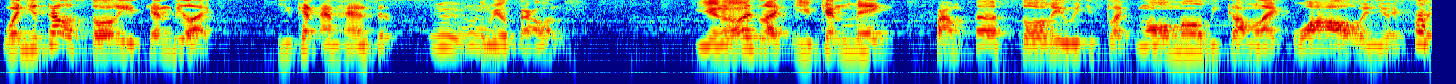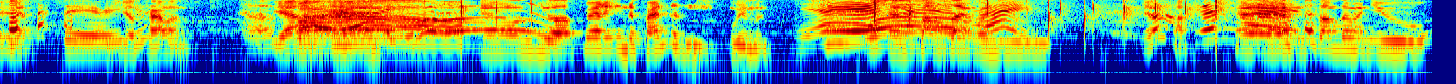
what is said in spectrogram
when you tell a story, it can be like you can enhance it from your talents. You know, it's like you can make some a story which is like normal become like wow when you explain it. It's your go. talents. Yeah, Wow. and, and you are very independent women. Yeah. And sometimes when right. you, yeah, Good and sometimes when you,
